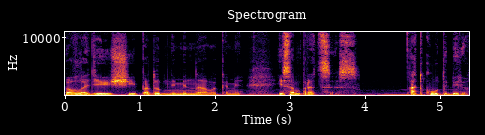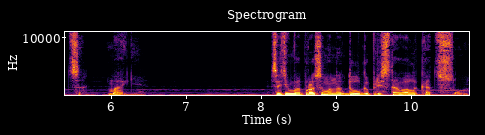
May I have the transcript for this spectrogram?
владеющие подобными навыками, и сам процесс – Откуда берется магия? С этим вопросом она долго приставала к отцу.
